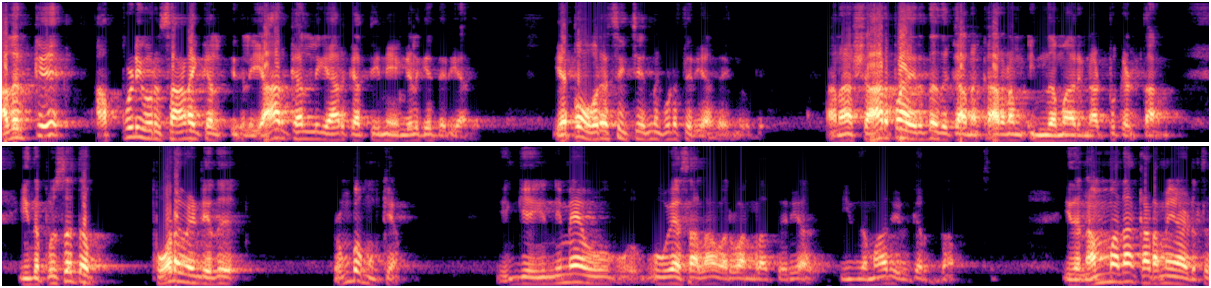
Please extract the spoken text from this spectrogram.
அதற்கு அப்படி ஒரு சாணைக்கல் இதுல யார் கல் யார் கத்தின்னு எங்களுக்கே தெரியாது. எப்போ உரசிச்சுன்னு கூட தெரியாது எங்களுக்கு. ஆனா ஷார்ப்பா இருந்ததுக்கான காரணம் இந்த மாதிரி நட்புகள் தான். இந்த புஸ்தகத்தை போட வேண்டியது ரொம்ப முக்கியம். இங்கே இனிமே உவேசாலாம் வருவாங்களா தெரியாது. இந்த மாதிரி இருக்கிறது தான். இதை நம்ம தான் கடமையாக எடுத்து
